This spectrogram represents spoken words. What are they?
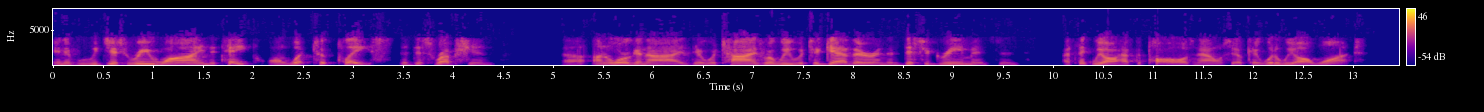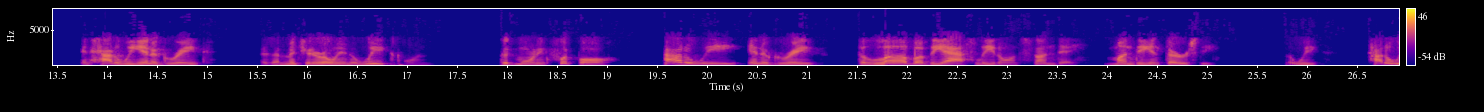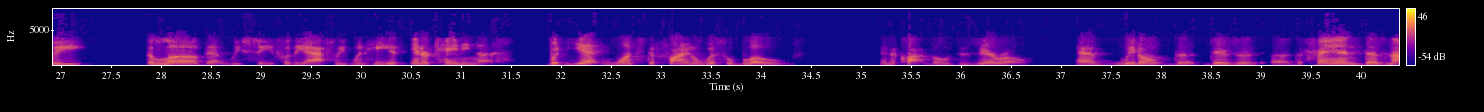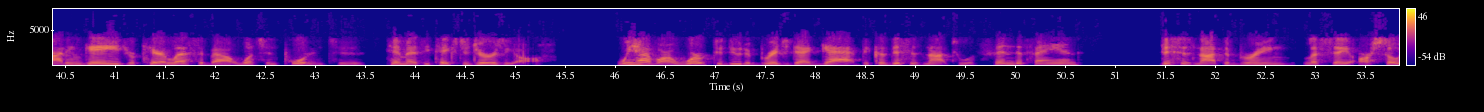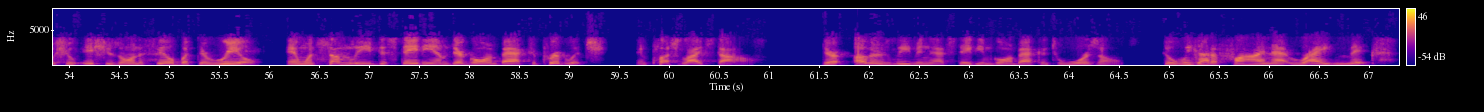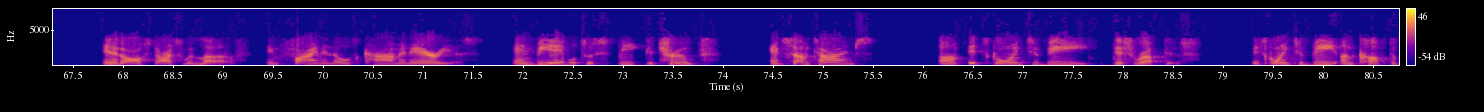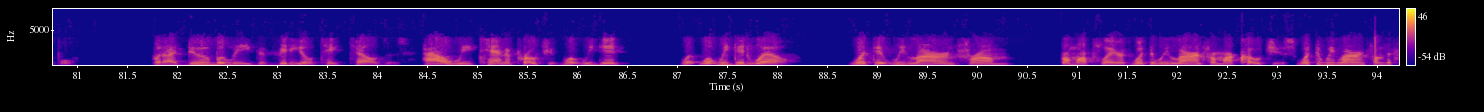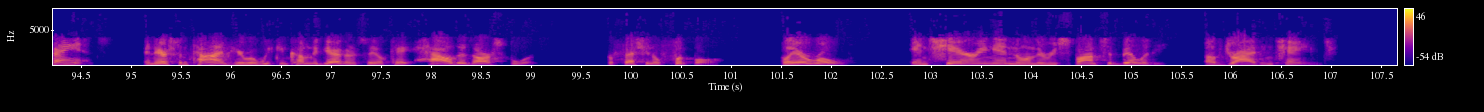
And if we just rewind the tape on what took place, the disruption, uh, unorganized, there were times where we were together and then disagreements. And I think we all have to pause now and say, okay, what do we all want? And how do we integrate, as I mentioned earlier in the week on Good Morning Football, how do we integrate the love of the athlete on Sunday, Monday and Thursday? We, how do we the love that we see for the athlete when he is entertaining us. But yet, once the final whistle blows and the clock goes to zero, have we don't the there's a uh, the fan does not engage or care less about what's important to him as he takes the jersey off. We have our work to do to bridge that gap because this is not to offend the fan. This is not to bring, let's say, our social issues on the field, but they're real. And when some leave the stadium, they're going back to privilege and plush lifestyles. There are others leaving that stadium going back into war zones. So we got to find that right mix. And it all starts with love and finding those common areas and be able to speak the truth. And sometimes um, it's going to be disruptive. It's going to be uncomfortable. But I do believe the videotape tells us how we can approach it, what we did, what, what we did well. What did we learn from, from our players? What did we learn from our coaches? What did we learn from the fans? And there's some time here where we can come together and say, okay, how does our sport, professional football, play a role in sharing in on the responsibility of driving change?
